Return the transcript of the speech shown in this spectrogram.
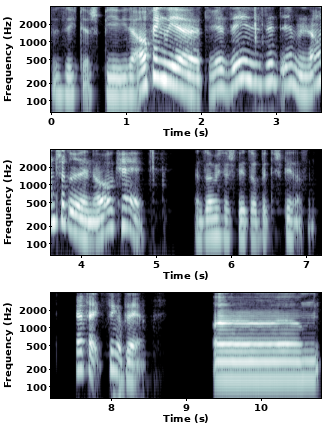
sich das Spiel wieder aufhängen wird. Wir sehen, wir sind im Launcher drin. Okay. Dann soll mich das Spiel jetzt auch bitte spielen lassen. Perfekt, Singleplayer. Ähm,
